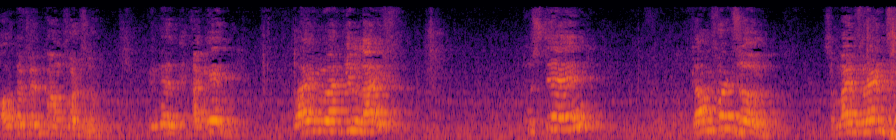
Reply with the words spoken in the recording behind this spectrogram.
out of your comfort zone. Because again, why we work in life? To stay in comfort zone. So my friends,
